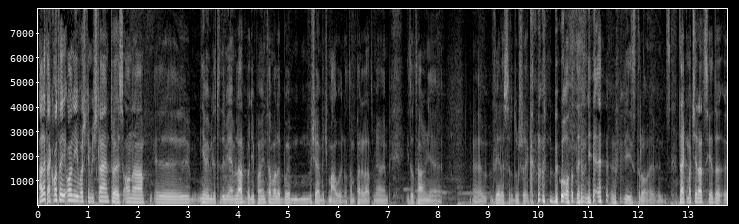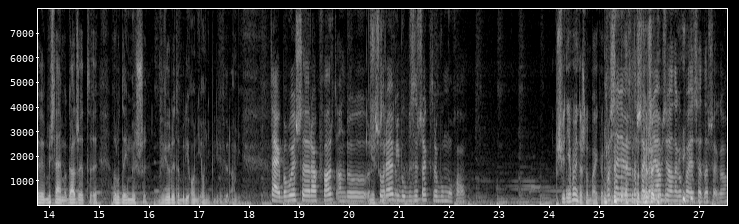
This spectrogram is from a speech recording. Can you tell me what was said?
Ale tak, o, tej, o niej właśnie myślałem, to jest ona, yy, nie wiem ile wtedy miałem lat, bo nie pamiętam, ale byłem, musiałem być mały, no tam parę lat miałem i totalnie wiele serduszek było ode mnie w jej stronę, więc tak, macie rację, to, y, myślałem o gadżet y, rudej myszy. Wiewióry to byli oni, oni byli wiewiórami. Tak, bo był jeszcze Rockford, on był Jeszcze szczurem tak. i był bzyczek, który był muchą. Świetnie pamiętasz tą bajkę. Właśnie nie wiem dlaczego, nie mam zielonego pojęcia dlaczego.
